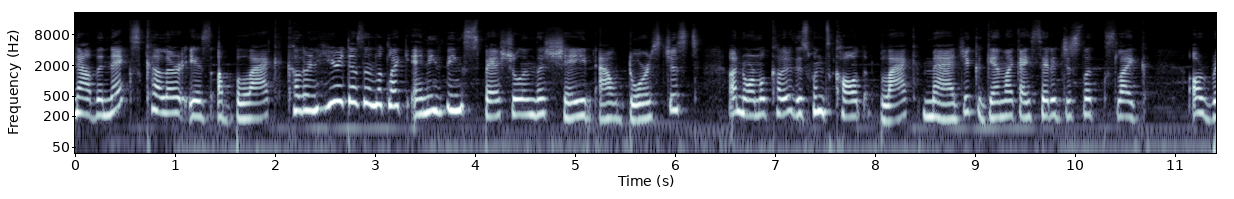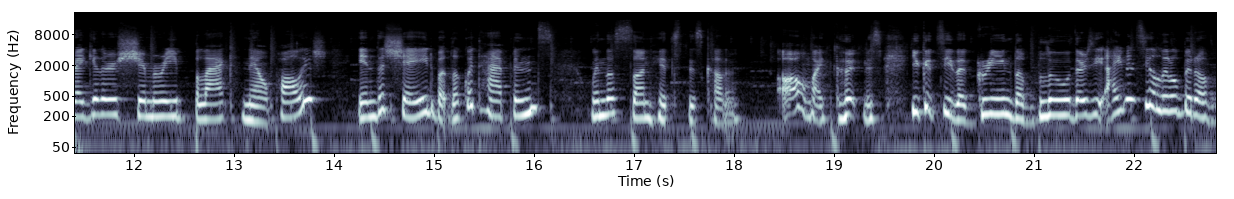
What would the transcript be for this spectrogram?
Now the next color is a black color and here it doesn't look like anything special in the shade outdoors, just a normal color. This one's called Black Magic. Again, like I said, it just looks like a regular shimmery black nail polish in the shade, but look what happens when the sun hits this color. Oh my goodness. You could see the green, the blue. There's I even see a little bit of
